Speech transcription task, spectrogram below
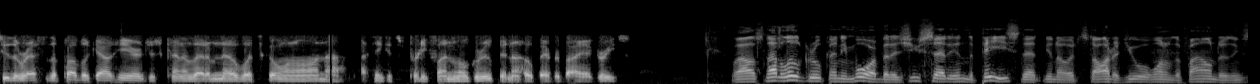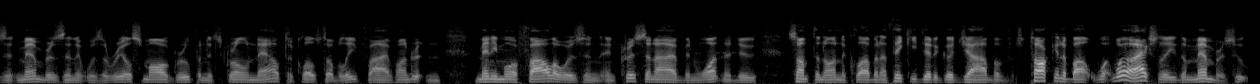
to the rest of the public out here and just kind of let them know what's going on. Uh, I think it's a pretty fun little group, and I hope everybody agrees. Well, it's not a little group anymore, but as you said in the piece that you know it started, you were one of the founders and members, and it was a real small group, and it's grown now to close to I believe 500 and many more followers. And, and Chris and I have been wanting to do something on the club, and I think he did a good job of talking about what. Well, actually, the members who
